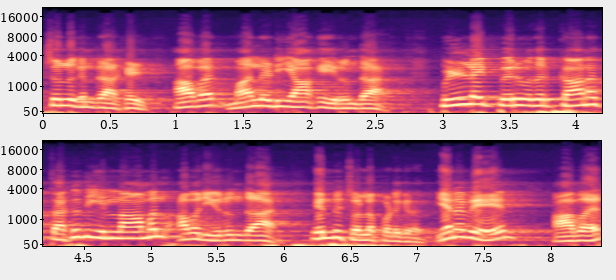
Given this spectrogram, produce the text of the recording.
சொல்லுகின்றார்கள். அவர் மலடியாக இருந்தார். பிள்ளை பெறுவதற்கான தகுதி இல்லாமல் அவர் இருந்தார் என்று சொல்லப்படுகிறது. எனவே அவர்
